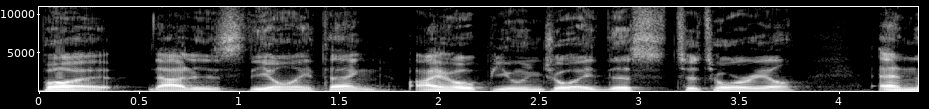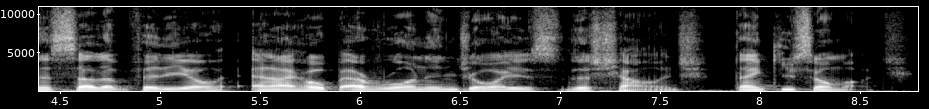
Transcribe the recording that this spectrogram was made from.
But that is the only thing. I hope you enjoyed this tutorial and the setup video, and I hope everyone enjoys this challenge. Thank you so much.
